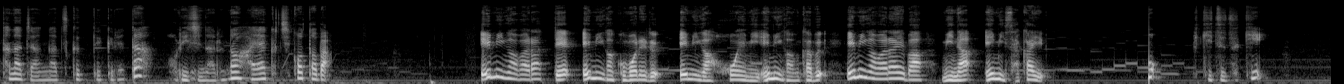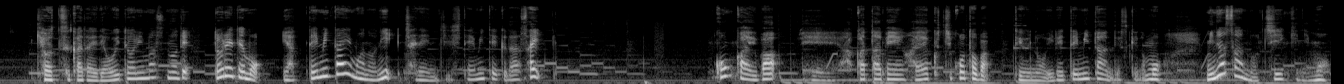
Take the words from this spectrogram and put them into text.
たなちゃんが作ってくれたオリジナルの早口言葉、笑みが笑って笑みがこぼれる。笑みが微笑み、笑みが浮かぶ。笑みが笑えば皆笑み栄える。引き続き共通課題で置いておりますので、どれでもやってみたいものにチャレンジしてみてください。今回は、えー博多弁早口言葉っていうのを入れてみたんですけども、皆さんの地域にも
